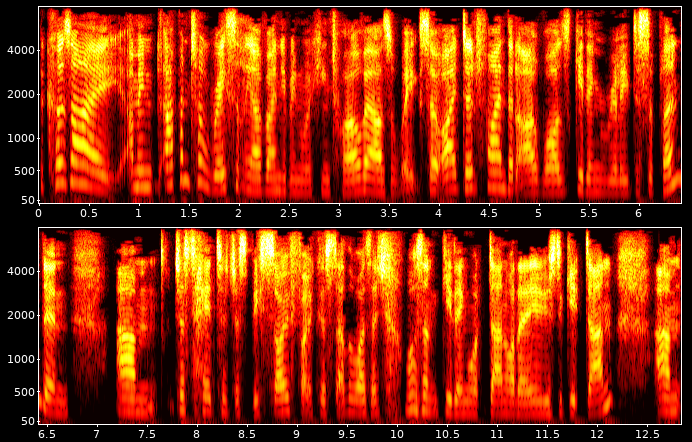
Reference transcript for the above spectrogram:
because I, I mean, up until recently, I've only been working 12 hours a week, so I did find that I was getting really disciplined and um, just had to just be so focused. Otherwise, I just wasn't getting what done what I needed to get done. Um,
